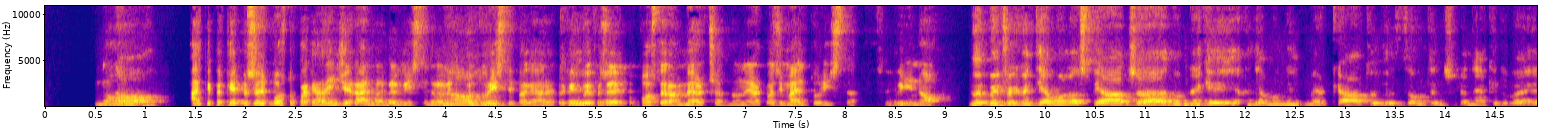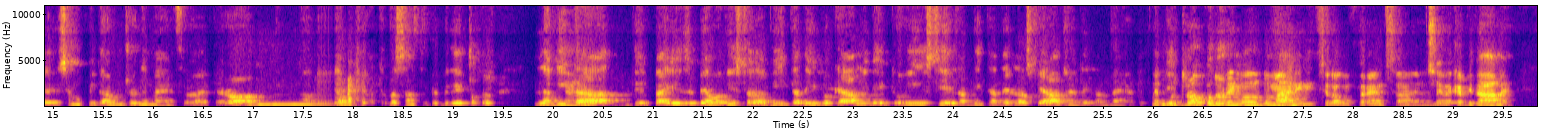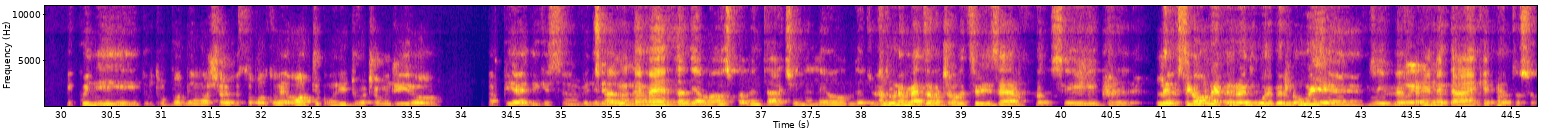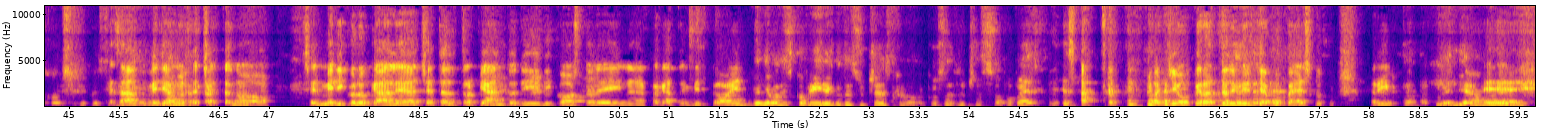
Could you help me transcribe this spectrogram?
No. no. Anche perché persone del posto pagare in generale non abbiamo visto, noi abbiamo no, visto turisti pagare, perché sì, qui persone del posto era merchant, non era quasi mai il turista. Sì. Quindi no. Noi poi frequentiamo la spiaggia, non è che andiamo nel mercato di Orizzonte, non sappiamo neanche dove siamo qui da un giorno e mezzo, eh, però non abbiamo girato abbastanza per vedere proprio la vita del paese, abbiamo visto la vita dei locali, dei turisti e la vita della spiaggia e dell'albergo. Quindi... Purtroppo dovremo domani iniziare la conferenza sì. nella capitale e quindi purtroppo dobbiamo lasciare questo posto. Oggi pomeriggio facciamo un giro a piedi, chissà, vediamo. Sì, all'una e mezza andiamo a spaventarci nelle onde. All'una e mezza facciamo lezioni di surf. Sì. Per... Lezione per noi due, per lui e... Sì, per, per metà anche il pronto soccorso di questi Esatto, vediamo se accettano se il medico locale accetta il trapianto di, di costole in, pagato in bitcoin. Vediamo di scoprire cosa è successo, cosa è successo a Popescu. Esatto, oggi operazione Mircea Popescu, RIP. Vediamo. Eh,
